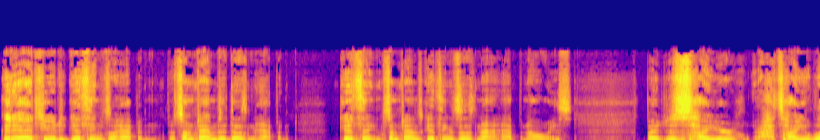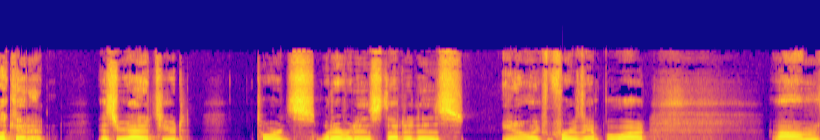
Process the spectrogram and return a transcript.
good attitude, good things will happen. But sometimes it doesn't happen. Good thing sometimes good things does not happen always. But this is how you're that's how you look at it is your attitude towards whatever it is that it is. You know, like for example, uh, um,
